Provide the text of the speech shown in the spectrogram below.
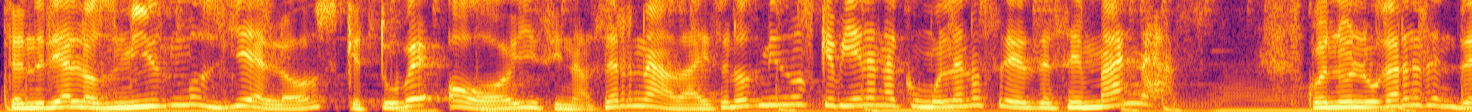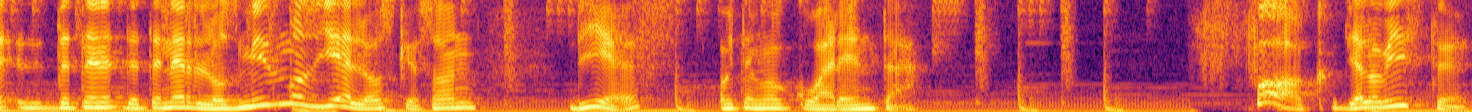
Tendría los mismos hielos que tuve hoy sin hacer nada y son los mismos que vienen acumulándose desde semanas. Cuando en lugar de, tener los mismos hielos, que son 10, hoy tengo 40. Fuck, ya lo viste.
